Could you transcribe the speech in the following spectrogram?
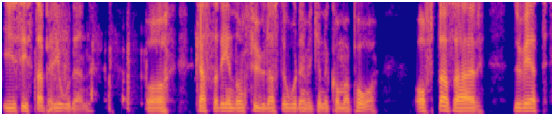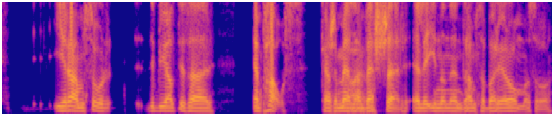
i sista perioden. Och kastade in de fulaste orden vi kunde komma på. Ofta så här, du vet, i ramsor, det blir alltid så här en paus. Kanske mellan Ja, ja. verser eller innan en ramsa börjar om och så.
